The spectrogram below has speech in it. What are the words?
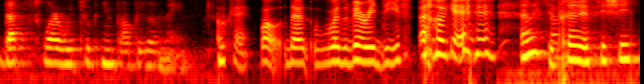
that's where we took New Babylon name. Ok, wow, that was very deep. ok. Ah oui, c'est très réfléchi.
